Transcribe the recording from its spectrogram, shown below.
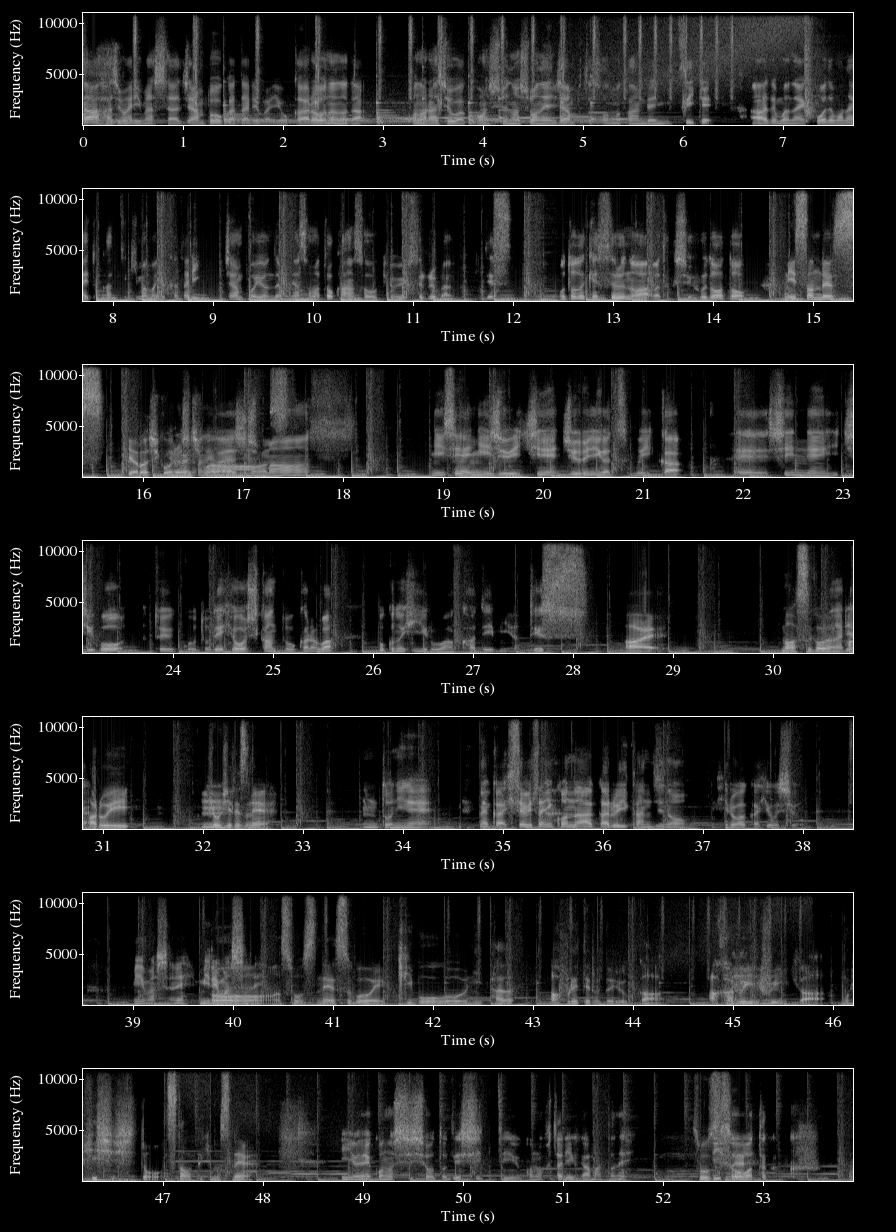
さあ始まりました「ジャンプを語ればよかろうなのだ」このラジオは今週の少年ジャンプとその関連についてああでもないこうでもないと勝手気ままに語りジャンプを読んだ皆様と感想を共有する番組ですお届けするのは私不動と日産です。よろしくお願いししくお願います。します2021年12月6日、えー新年1号ということで表紙関東からは僕のヒーローアカデミアですはい。まあ、すごい明るいうん表紙ですね。本当にね、なんか久々にこんな明るい感じのヒロアカ表紙を見ましたね。見れましたね。うんそうですね。すごい希望にた溢れてるというか、明るい雰囲気がもうひしひしと伝わってきますね。いいよね、この師匠と弟子っていうこの二人がまたね、理想そうですね。は高く、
